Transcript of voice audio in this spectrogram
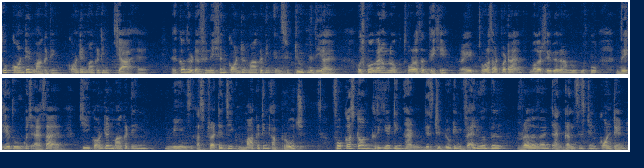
तो कंटेंट मार्केटिंग कंटेंट मार्केटिंग क्या है? इसका जो डेफिनेशन कंटेंट मार्केटिंग इंस्टीट्यूट ने दिया है उसको अगर हम लोग थोड़ा सा देखें राइट थोड़ा सा अटपटा है, मगर फिर भी अगर हम लोग उसको देखें तो वो कुछ ऐसा है कि content marketing means a strategic marketing approach focused on creating and distributing valuable relevant and consistent content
